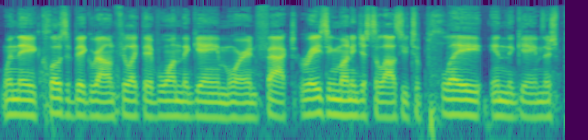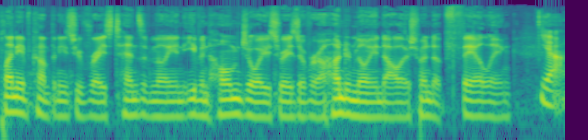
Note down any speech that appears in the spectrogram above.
when they close a big round, feel like they've won the game, where in fact, raising money just allows you to play in the game. There's plenty of companies who've raised tens of million, even Homejoy has raised over a $100 million who end up failing. yeah.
